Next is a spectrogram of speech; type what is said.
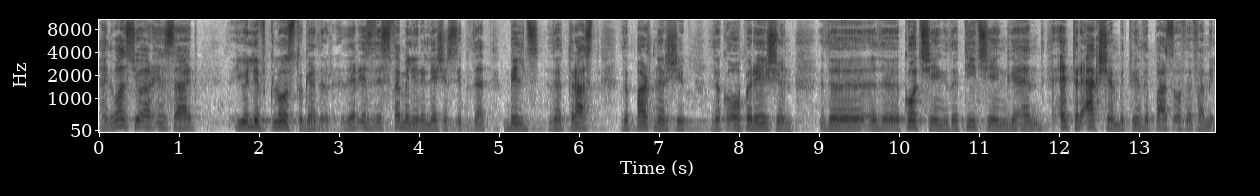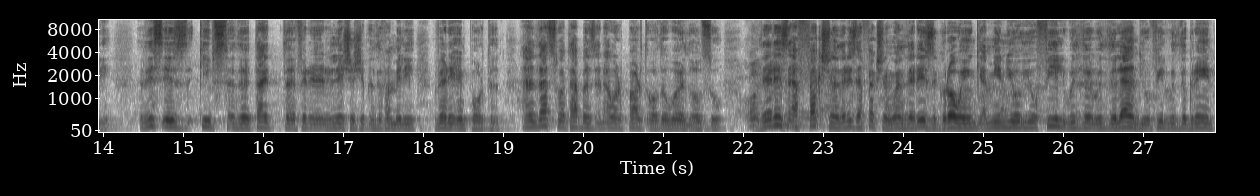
And once you are inside, you live close together. There is this family relationship that builds the trust, the partnership, the cooperation, the, the coaching, the teaching, and interaction between the parts of the family. This is, keeps the tight uh, relationship in the family very important. And that's what happens in our part of the world also. There is affection, there is affection when there is growing. I mean, you, you feel with the, with the land, you feel with the grain,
